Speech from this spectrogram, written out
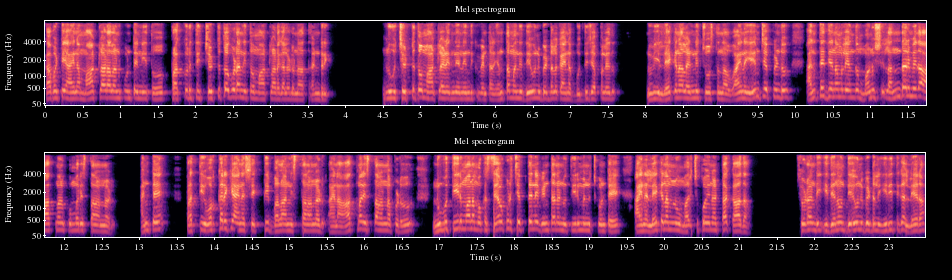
కాబట్టి ఆయన మాట్లాడాలనుకుంటే నీతో ప్రకృతి చెట్టుతో కూడా నీతో మాట్లాడగలడు నా తండ్రి. నువ్వు చెట్టుతో మాట్లాడేది నేను ఎందుకు వింటాను? ఎంతమంది దేవుని బిడ్డలకు ఆయన బుద్ధి చెప్పలేదు? నువ్వు ఈ లేఖనాలన్నీ చూస్తున్నావు. ఆయన ఏం చెప్పిండు? అంతే దినములందు మనుషులందరి మీద ఆత్మను కుమ్మరిస్తానన్నాడు. అంటే ప్రతి ఒక్కరికి ఆయన శక్తి బలాన్ని ఇస్తానన్నాడు. ఆయన ఆత్మని ఇస్తానన్నప్పుడు నువ్వు తీర్మానం ఒక సేవకుడు చెప్తేనే వింటానని నువ్వు తీర్మానించుకుంటే ఆయన లేఖనం నువ్వు మర్చిపోయినట్ట కాదా? చూడండి ఈ దినం దేవుని బిడ్డలు ఈ రీతిగా లేరా?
